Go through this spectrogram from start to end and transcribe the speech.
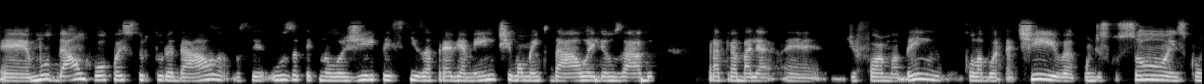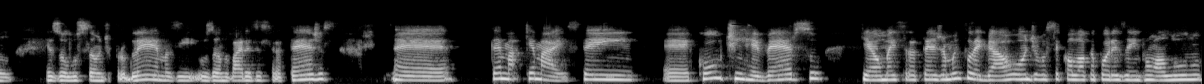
é, mudar um pouco a estrutura da aula, você usa tecnologia e pesquisa previamente, momento da aula ele é usado para trabalhar é, de forma bem colaborativa, com discussões, com resolução de problemas e usando várias estratégias. É, tem, que mais? Tem é, coaching reverso, que é uma estratégia muito legal, onde você coloca, por exemplo, um aluno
